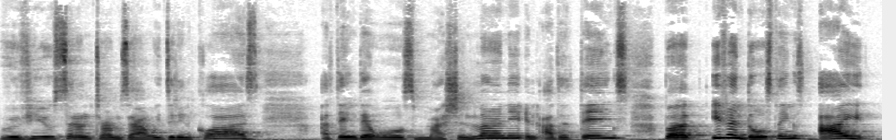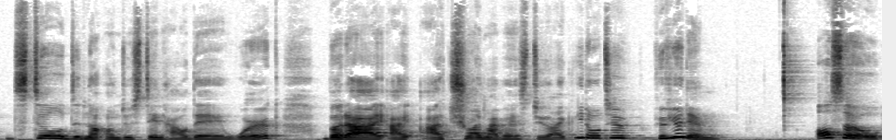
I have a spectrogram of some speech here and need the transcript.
review certain terms that we did in class. I think there was machine learning and other things, but even those things, I still did not understand how they work. But I, I, I tried my best to like you know to review them. Also,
